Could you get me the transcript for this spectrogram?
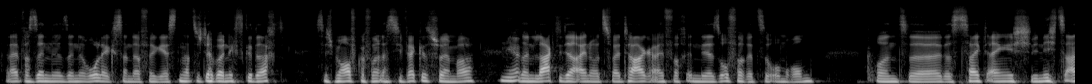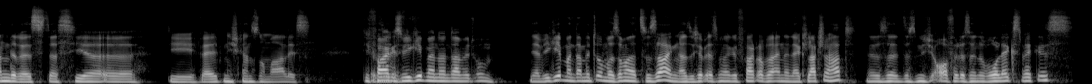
Hat einfach seine, seine Rolex dann da vergessen, hat sich dabei nichts gedacht. Ist nicht mehr aufgefallen, dass die weg ist scheinbar. Ja. Und dann lag die da ein oder zwei Tage einfach in der Sofaritze oben rum. Und äh, das zeigt eigentlich wie nichts anderes, dass hier äh, die Welt nicht ganz normal ist. Die Frage also- ist, wie geht man dann damit um? Ja, wie geht man damit um? Was soll man dazu sagen? Also, ich habe erstmal gefragt, ob er einen in der Klatsche hat, dass, er- dass nicht auffällt, dass seine Rolex weg ist.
